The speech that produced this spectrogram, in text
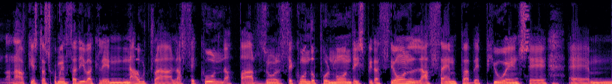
No, no, questa scomenzativa che è nautra la seconda parte, il secondo polmone di ispirazione, la sempre di più in c'è, ehm,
